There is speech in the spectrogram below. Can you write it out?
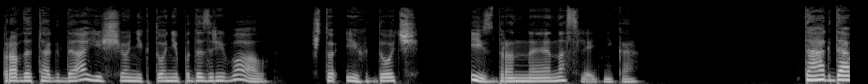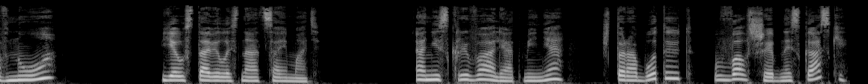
Правда, тогда еще никто не подозревал, что их дочь — избранная наследника. «Так давно?» Я уставилась на отца и мать. Они скрывали от меня, что работают в волшебной сказке?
